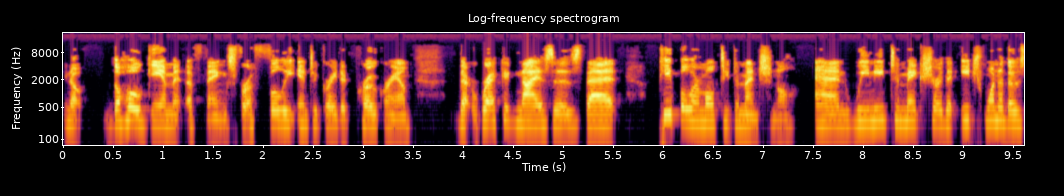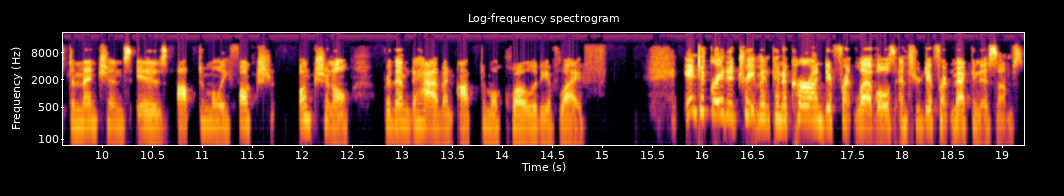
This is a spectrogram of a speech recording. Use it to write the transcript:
you know, the whole gamut of things for a fully integrated program that recognizes that people are multidimensional and we need to make sure that each one of those dimensions is optimally function, functional for them to have an optimal quality of life integrated treatment can occur on different levels and through different mechanisms.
